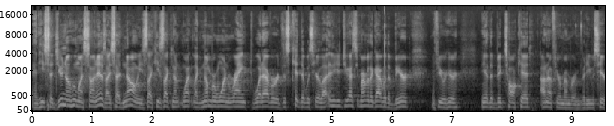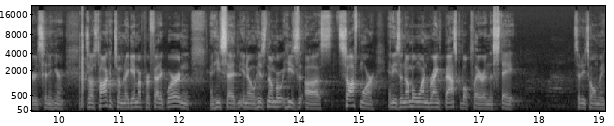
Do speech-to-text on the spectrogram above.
and he said, "Do you know who my son is?" I said, "No." He's like, he's like, like number one ranked, whatever. This kid that was here. Last, do you guys remember the guy with the beard? If you were here, he had the big tall kid. I don't know if you remember him, but he was here. He was sitting here. So I was talking to him, and I gave him a prophetic word, and, and he said, you know, his number. He's a sophomore, and he's the number one ranked basketball player in the state. That's what he told me.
